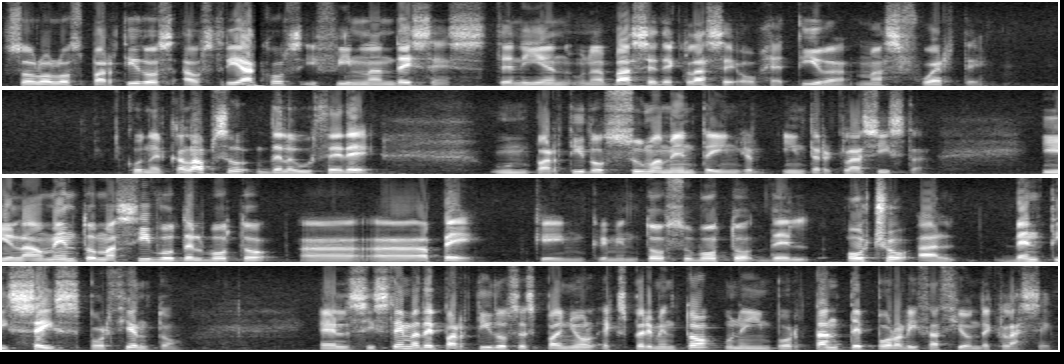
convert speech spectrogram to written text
Solo los partidos austriacos y finlandeses tenían una base de clase objetiva más fuerte. Con el colapso de la UCD, un partido sumamente interclasista, y el aumento masivo del voto a, AP, que incrementó su voto del 8 al 26%, el sistema de partidos español experimentó una importante polarización de clase.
